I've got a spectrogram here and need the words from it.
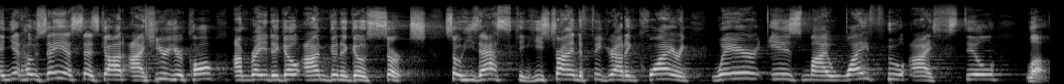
And yet Hosea says, God, I hear your call. I'm ready to go. I'm going to go search. So he's asking, he's trying to figure out, inquiring, where is my wife who I still love?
